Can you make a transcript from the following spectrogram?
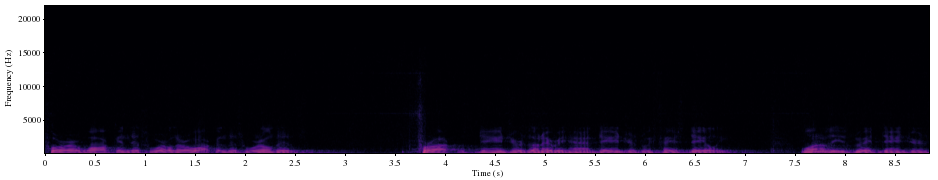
For our walk in this world. Our walk in this world is fraught with dangers on every hand, dangers we face daily. One of these great dangers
